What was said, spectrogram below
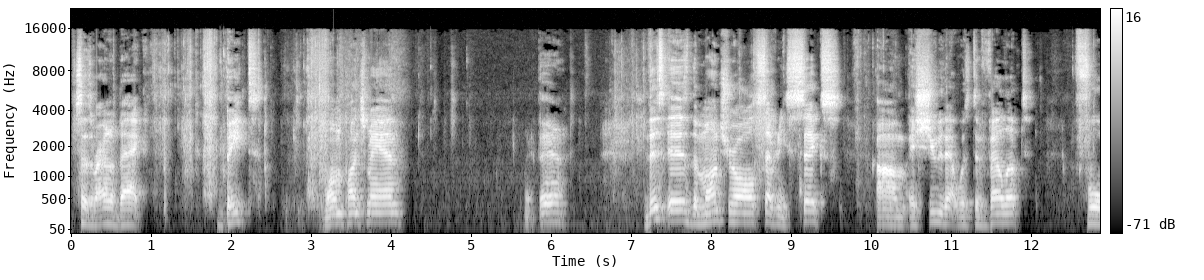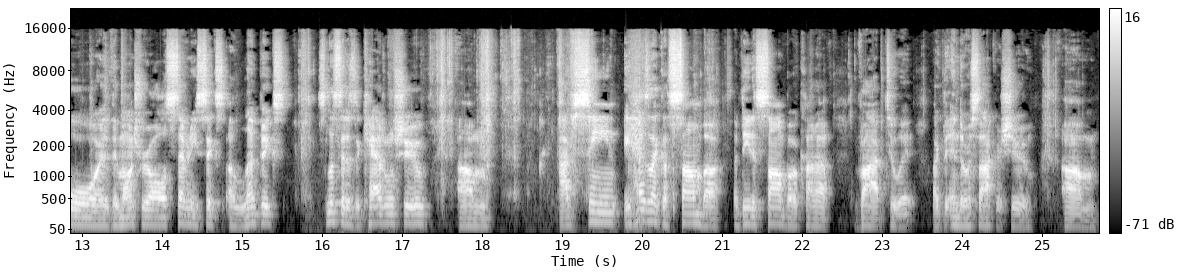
says right on the back, Bait, One Punch Man. Right there. This is the Montreal 76, um, a shoe that was developed for the Montreal 76 Olympics. It's listed as a casual shoe. Um, I've seen, it has like a Samba, Adidas Samba kind of vibe to it, like the indoor soccer shoe. Um,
